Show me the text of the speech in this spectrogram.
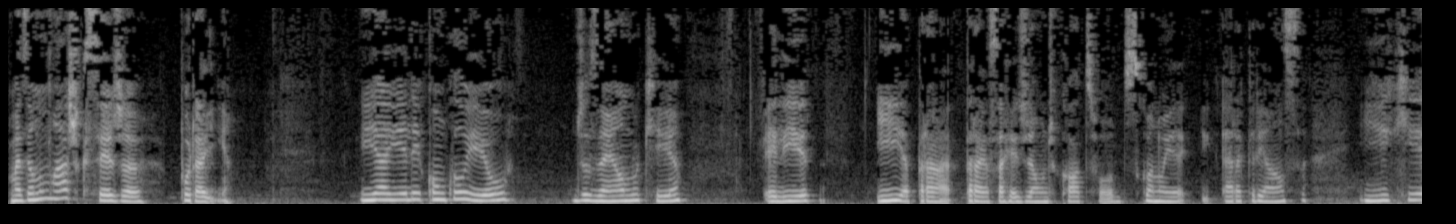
Mas eu não acho que seja por aí. E aí ele concluiu dizendo que ele ia para essa região de Cotswolds quando era criança e que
